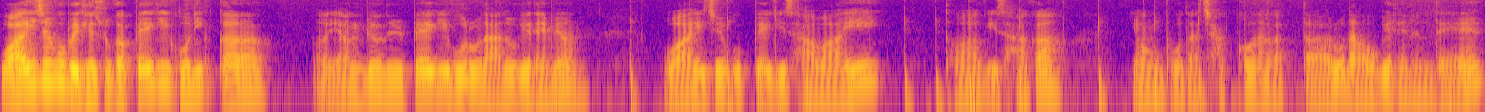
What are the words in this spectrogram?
y제곱의 개수가 빼기 9니까 어, 양변을 빼기 9로 나누게 되면 y제곱 빼기 4y 더하기 4가 0보다 작거나 같다로 나오게 되는데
